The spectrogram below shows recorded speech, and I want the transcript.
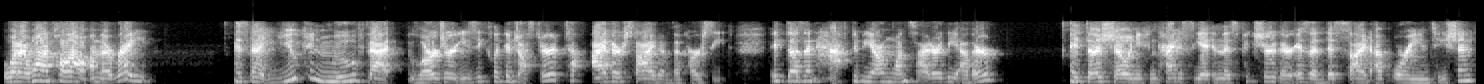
What I want to call out on the right is that you can move that larger EasyClick adjuster to either side of the car seat. It doesn't have to be on one side or the other it does show, and you can kind of see it in this picture, there is a this side up orientation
